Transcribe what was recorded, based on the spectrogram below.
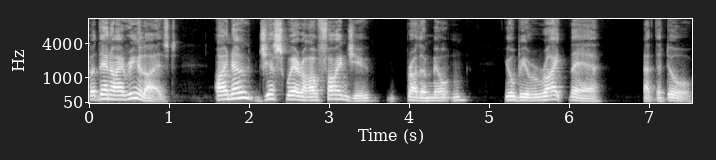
But then I realized I know just where I'll find you Brother Milton. You'll be right there at the door.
